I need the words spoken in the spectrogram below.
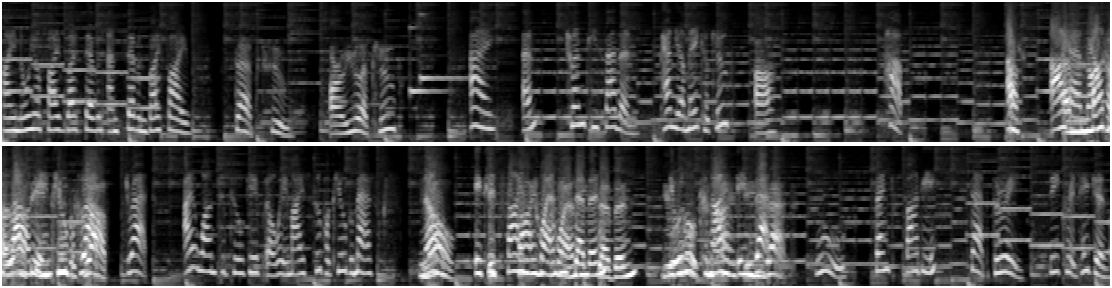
I know you're 5 by 7 and 7 by 5. Step 2. Are you a cube? I am 27. Can you make a cube? Ah, Hop. Up. I am not allowed in Cube Club. Drat. I wanted to give away my Super Cube masks. No. It is it's fine 27. 27. You look nice in that. Ooh, thanks buddy. Step 3. Secret agent.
